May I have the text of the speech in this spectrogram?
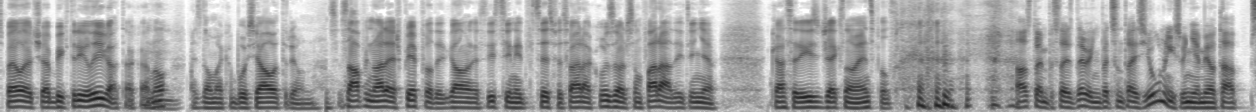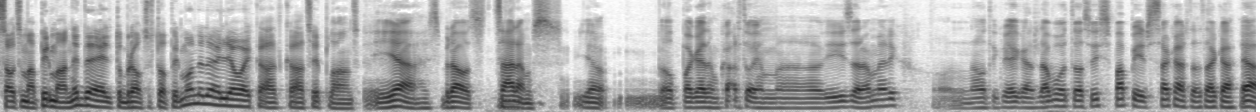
spēlējot šajā Big 3 līgā. Kā, nu, mm. Es domāju, ka būs jautri sāpīgi varēšu piepildīt. Galvenais izcīnīt pēc iespējas vairāk uzvaras un parādīt viņiem, kas ir īsts Džeks no Vēnspils. 18. un 19. jūnijas viņiem jau tā saucamā pirmā nedēļa. Tu brauc uz to pirmo nedēļu jau vai kā, kāds ir plāns? Jā, es braucu. Cerams, ja vēl pagaidām kārtojam vīzu ar Ameriku. Un nav tik vienkārši dabūt tos visus papīrus sakārtot. Tā kā, jā,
